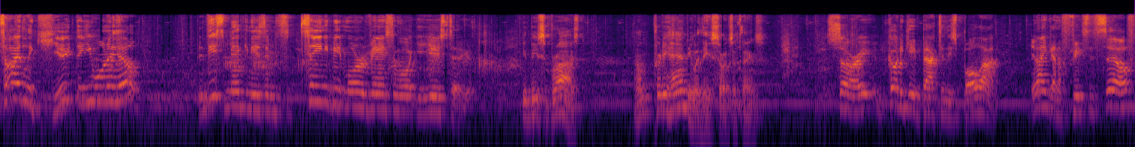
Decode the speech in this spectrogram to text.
totally cute that you want to help. But this mechanism's a teeny bit more advanced than what you're used to. You'd be surprised. I'm pretty handy with these sorts of things. Sorry, gotta get back to this bollard. It ain't gonna fix itself.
